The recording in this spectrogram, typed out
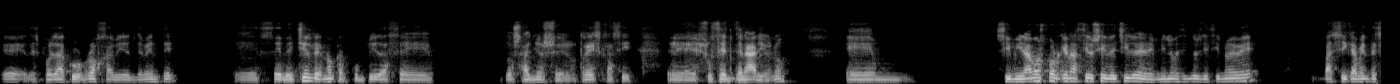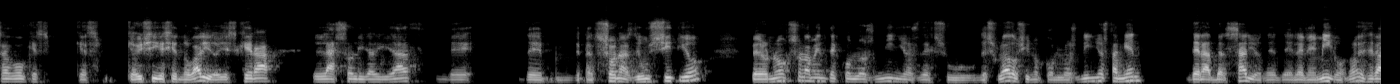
eh, después de la Cruz Roja, evidentemente, es Save Chile, ¿no? que ha cumplido hace dos años o tres casi eh, su centenario. ¿no? Em, si miramos por qué nació Save the Children en 1919, básicamente es algo que, es, que, hoy sigue siendo válido y es que era la solidaridad de, personas de un sitio, pero no solamente con los niños de su, de su lado, sino con los niños también del adversario, del enemigo. ¿no? Es decir,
